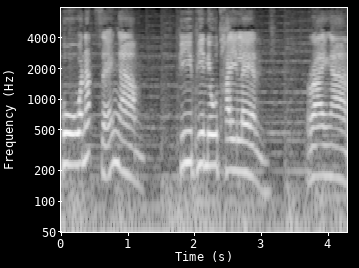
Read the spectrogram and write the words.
ภูวนัทแสงงาม พีพีนิวไทยแลนด์ รายงาน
